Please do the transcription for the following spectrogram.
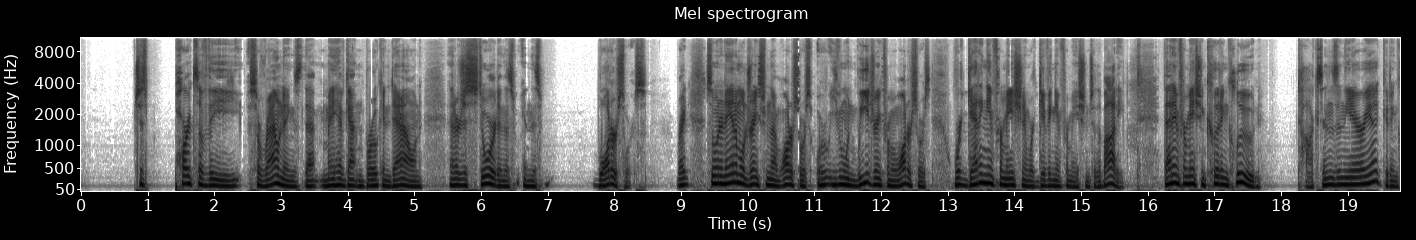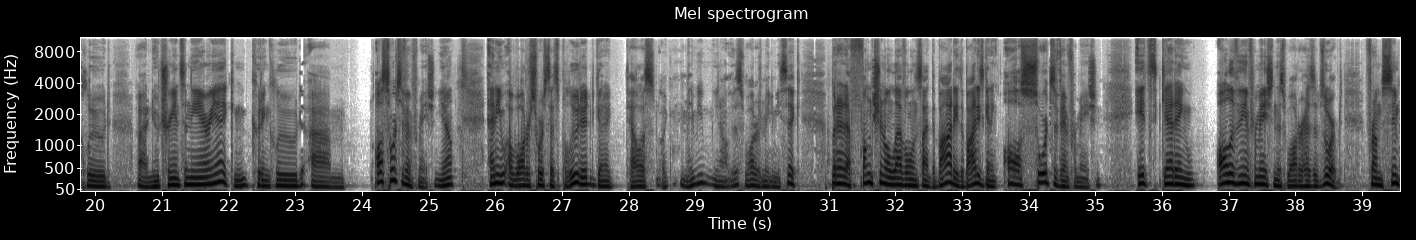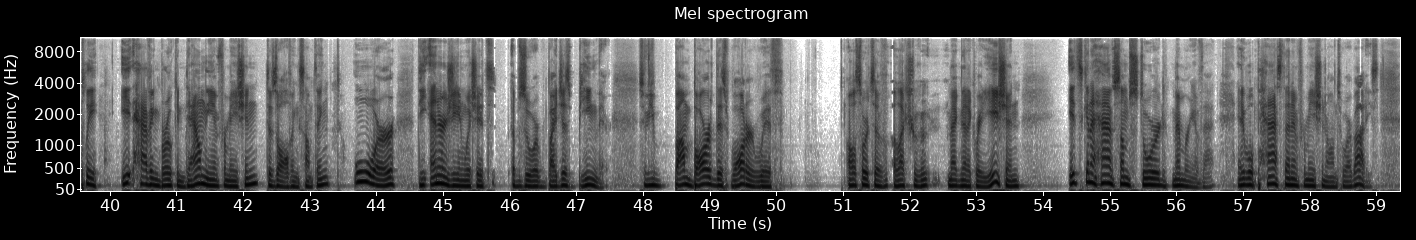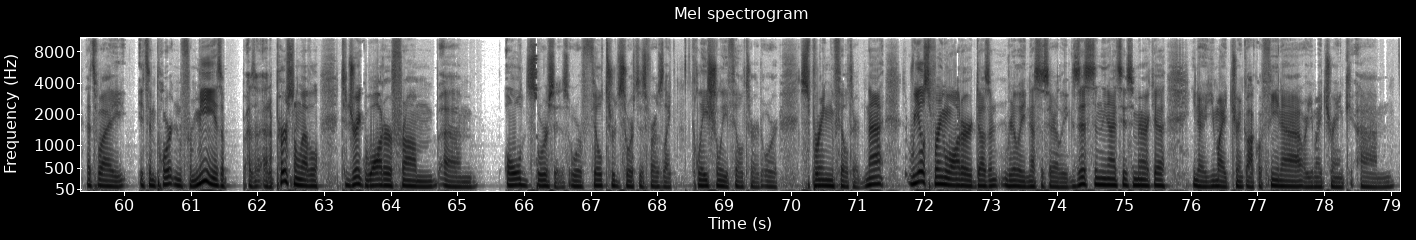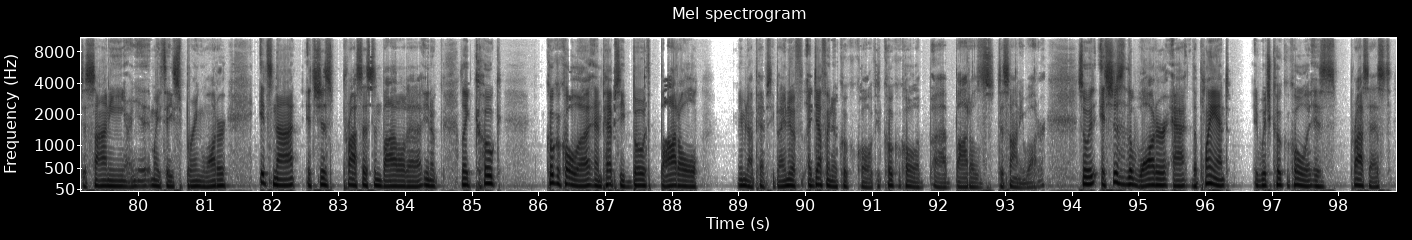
just parts of the surroundings that may have gotten broken down and are just stored in this in this water source right? So when an animal drinks from that water source, or even when we drink from a water source, we're getting information and we're giving information to the body. That information could include toxins in the area, could include uh, nutrients in the area, it can, could include um, all sorts of information. You know, any a water source that's polluted going to tell us like maybe you know this water is making me sick, but at a functional level inside the body, the body's getting all sorts of information. It's getting all of the information this water has absorbed from simply it having broken down the information, dissolving something, or the energy in which it's absorbed by just being there. So if you bombard this water with all sorts of electromagnetic radiation, it's going to have some stored memory of that and it will pass that information on to our bodies. That's why it's important for me as a, as a at a personal level to drink water from um, old sources or filtered sources as far as like glacially filtered or spring filtered. Not real spring water doesn't really necessarily exist in the United States of America. You know, you might drink Aquafina or you might drink um, Dasani or it might say spring water. It's not. It's just processed and bottled at, you know, like Coke, Coca-Cola and Pepsi both bottle – maybe not Pepsi, but I know I definitely know Coca Cola because Coca Cola uh, bottles Dasani water. So it, it's just the water at the plant in which Coca Cola is processed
